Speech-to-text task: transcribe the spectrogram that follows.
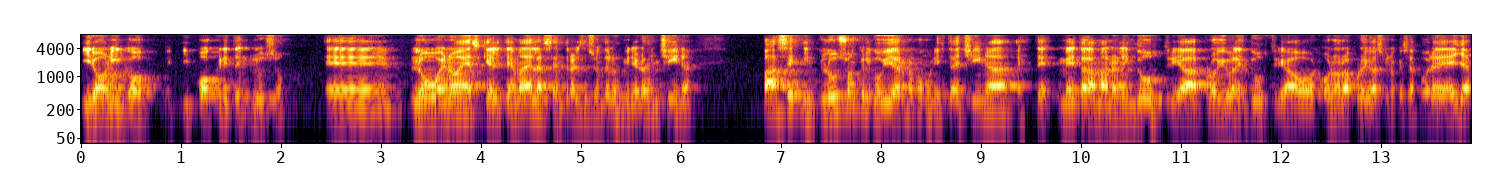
irónico, hipócrita incluso. Eh, lo bueno es que el tema de la centralización de los mineros en China pase incluso aunque el gobierno comunista de China este, meta la mano en la industria, prohíba la industria o, no la prohíba, sino que se apodere de ella,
